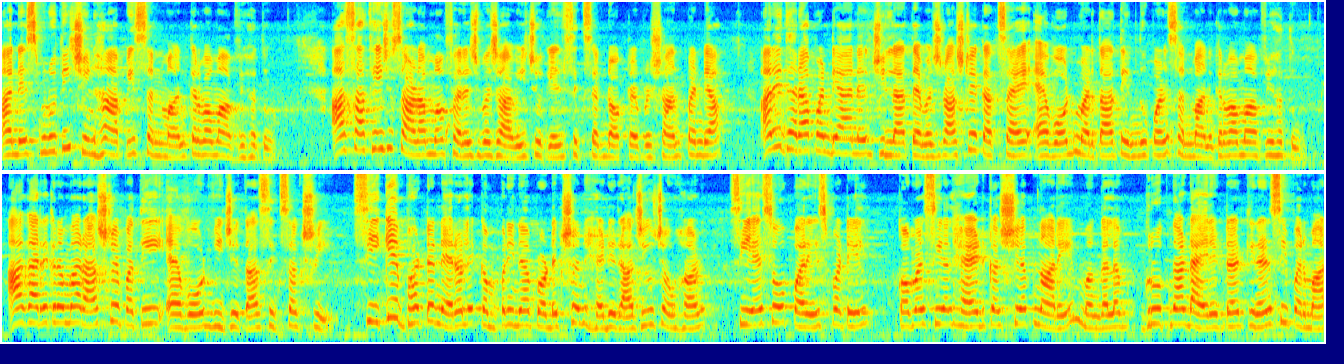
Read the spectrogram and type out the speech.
અને સ્મૃતિ ચિહ્ન આપી સન્માન કરવામાં આવ્યું હતું. આ સાથે જ શાળામાં ફરજ બજાવી ચૂકેલ શિક્ષક ડૉક્ટર પ્રશાંત પંડ્યા અને ધરા પંડ્યાને જિલ્લા તેમજ રાષ્ટ્રીય કક્ષાએ એવોર્ડ મળતા તેમનું પણ સન્માન કરવામાં આવ્યું હતું. આ કાર્યક્રમમાં રાષ્ટ્રપતિ એવોર્ડ વિજેતા શિક્ષક શ્રી સી કે ભટ્ટ નેરોલે કંપનીના production head Rajiv Chauhan CSO Paresh Patel commercial head Kashyap નારે મંગલમ ગ્રુપના ડાયરેક્ટર કિરણસિંહ પરમાર,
